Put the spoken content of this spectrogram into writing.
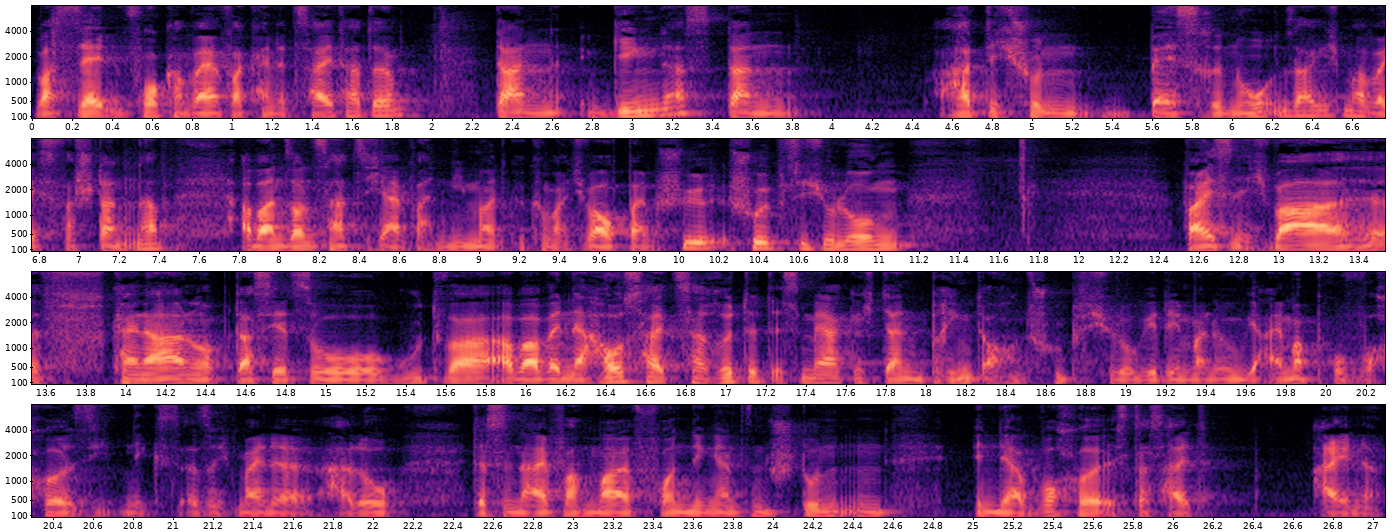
was selten vorkam, weil er einfach keine Zeit hatte, dann ging das, dann hatte ich schon bessere Noten, sage ich mal, weil ich es verstanden habe. Aber ansonsten hat sich einfach niemand gekümmert. Ich war auch beim Schul Schulpsychologen, weiß nicht, war, äh, keine Ahnung, ob das jetzt so gut war, aber wenn der Haushalt zerrüttet ist, merke ich, dann bringt auch ein Schulpsychologe, den man irgendwie einmal pro Woche sieht, nichts. Also ich meine, hallo, das sind einfach mal von den ganzen Stunden in der Woche ist das halt eine.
